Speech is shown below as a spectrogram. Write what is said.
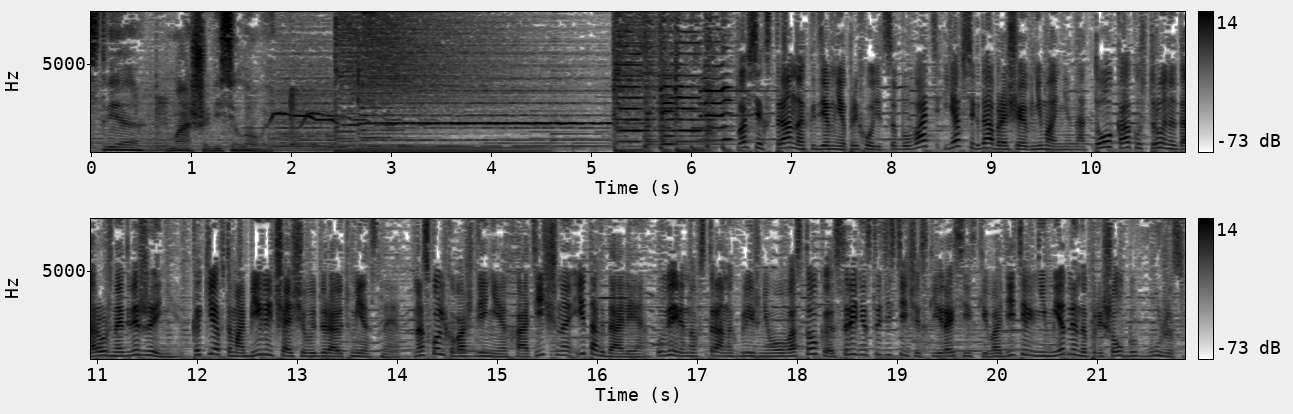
Странствия Маши Веселовой. Во всех странах, где мне приходится бывать, я всегда обращаю внимание на то, как устроено дорожное движение, какие автомобили чаще выбирают местные, насколько вождение хаотично и так далее. Уверена, в странах Ближнего Востока среднестатистический российский водитель немедленно пришел бы в ужас,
